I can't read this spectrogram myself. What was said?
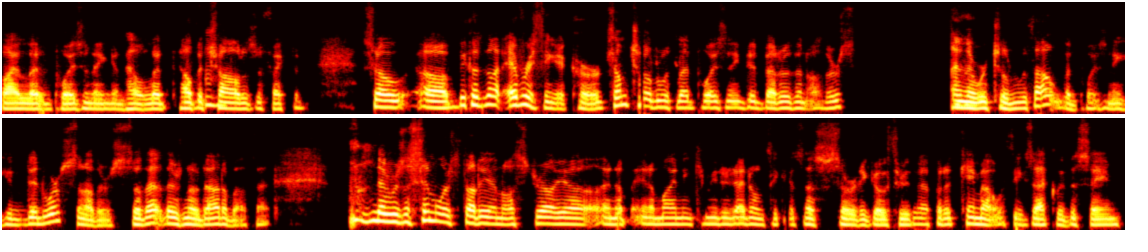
by lead poisoning and how lead, how the hmm child is affected. So, uh, because not everything occurred, some children with lead poisoning did better than others, and there hmm were children without lead poisoning who did worse than others. So that there's no doubt about that. there was a similar study in Australia in a, in a mining community. I don't think it's necessary to go through that, but it came out with exactly the same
